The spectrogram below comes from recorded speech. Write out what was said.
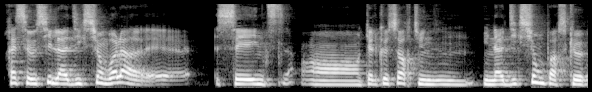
après c'est aussi l'addiction. Voilà, c'est en quelque sorte une, une addiction parce que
